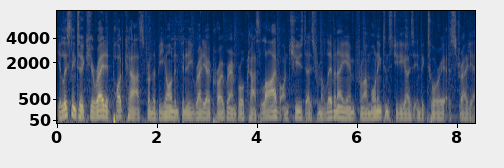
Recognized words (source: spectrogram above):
You're listening to a curated podcast from the Beyond Infinity radio program broadcast live on Tuesdays from 11am from our Mornington studios in Victoria, Australia.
